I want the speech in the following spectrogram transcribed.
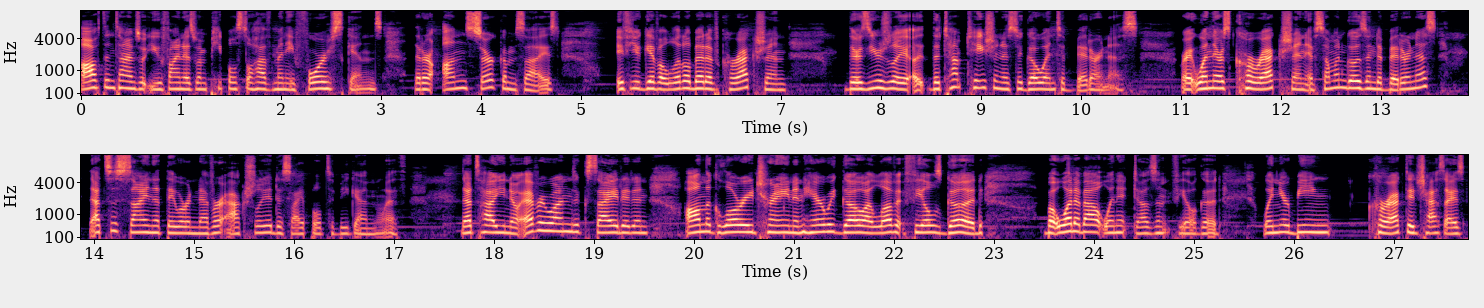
oftentimes, what you find is when people still have many foreskins that are uncircumcised, if you give a little bit of correction, there's usually a, the temptation is to go into bitterness, right? When there's correction, if someone goes into bitterness, that's a sign that they were never actually a disciple to begin with. That's how you know everyone's excited and on the glory train, and here we go. I love it, feels good. But what about when it doesn't feel good? When you're being corrected, chastised,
